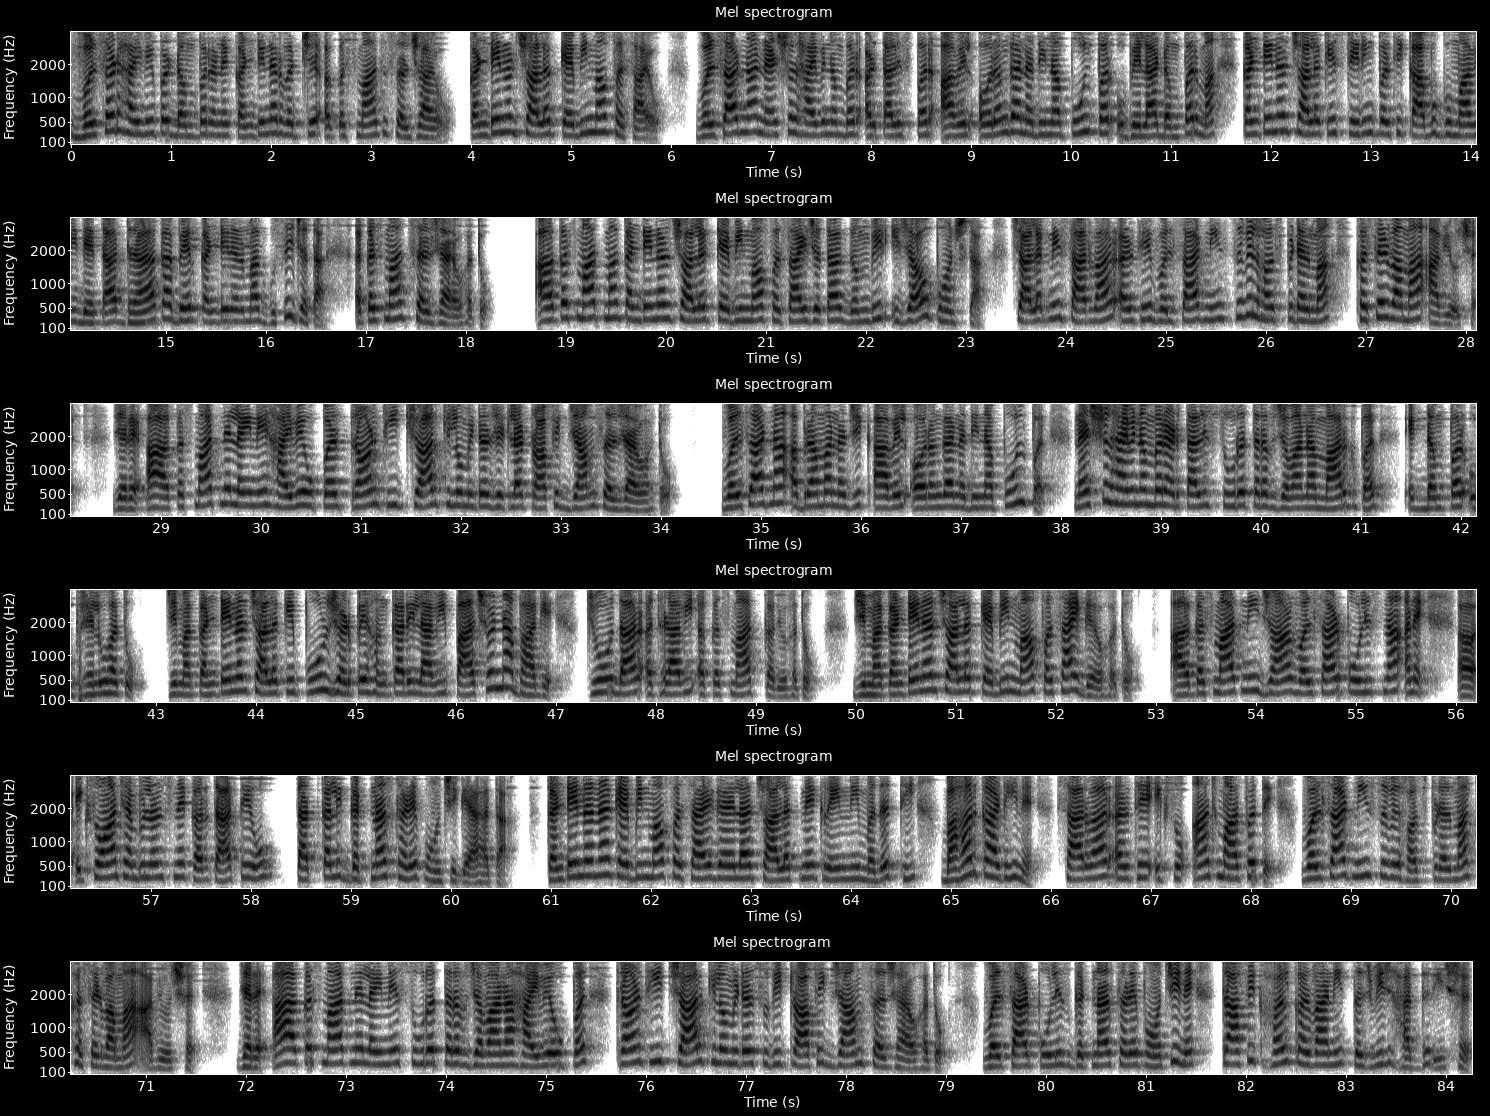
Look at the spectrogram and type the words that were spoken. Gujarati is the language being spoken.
વલસાડ હાઈવે પર ડમ્પર અને કન્ટેનર વચ્ચે અકસ્માત સર્જાયો. કન્ટેનર ચાલક કેબિનમાં ફસાયો. વલસાડના નેશનલ હાઈવે નંબર અડતાલીસ પર આવેલ ઔરંગા નદીના પુલ પર ઉભેલા ડમ્પરમાં કન્ટેનર ચાલકે સ્ટેરિંગ પરથી કાબુ ગુમાવી દેતા ધડાકાભેર કન્ટેનરમાં ઘૂસી જતા અકસ્માત સર્જાયો હતો. આ અકસ્માતમાં કન્ટેનર ચાલક કેબિનમાં ફસાઈ જતા ગંભીર ઈજાઓ પહોંચતા ચાલકને સારવાર અર્થે વલસાડની સિવિલ હોસ્પિટલમાં ખસેડવામાં આવ્યો છે. જ્યારે આ અકસ્માતને લઈને હાઈવે ઉપર ત્રણથી ચાર કિલોમીટર જેટલા ટ્રાફિક જામ સર્જાયો હતો. વલસાડના અબ્રામા નજીક આવેલ ઔરંગા નદીના પુલ પર નેશનલ હાઈવે નંબર અડતાલીસ સુરત તરફ જવાના માર્ગ પર એક ડમ્પર ઉભેલું હતું, જેમાં કન્ટેનર ચાલકે પૂર ઝડપે હંકારી લાવી પાછળના ભાગે જોરદાર અથડાવી અકસ્માત કર્યો હતો, જેમાં કન્ટેનર ચાલક કેબિનમાં ફસાઈ ગયો હતો. આ અકસ્માતની જાણ વલસાડ પોલીસના અને એકસો આઠ એમ્બ્યુલન્સને કરતા તેઓ તાત્કાલિક ઘટના સ્થળે પહોંચી ગયા હતા. કન્ટેનરના કેબિનમાં ફસાઈ ગયેલા ચાલકને ક્રેનની મદદથી બહાર કાઢીને સારવાર અર્થે એકસો આઠ મારફતે વલસાડની સિવિલ હોસ્પિટલમાં ખસેડવામાં આવ્યો છે. જ્યારે આ અકસ્માતને લઈને સુરત તરફ જવાના હાઈવે ઉપર ત્રણથી ચાર કિલોમીટર સુધી ટ્રાફિક જામ સર્જાયો હતો. વલસાડ પોલીસ ઘટના સ્થળે પહોંચીને ટ્રાફિક હલ કરવાની તજવીજ હાથ ધરી છે.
